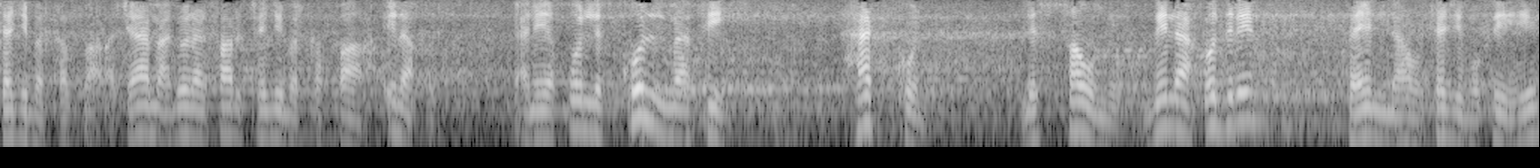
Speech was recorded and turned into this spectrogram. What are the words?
تجب الكفارة. جامع دون الفرج تجب الكفارة. إلى آخره. يعني يقول لك كل ما فيه هتك للصوم بلا عذر فإنه تجب فيه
